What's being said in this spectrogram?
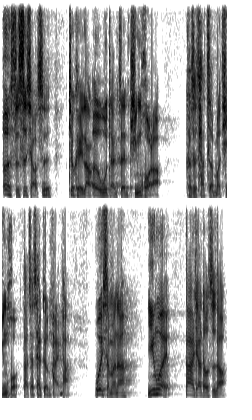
二十四小时就可以让俄乌战争停火了。可是他怎么停火，大家才更害怕。为什么呢？因为大家都知道，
